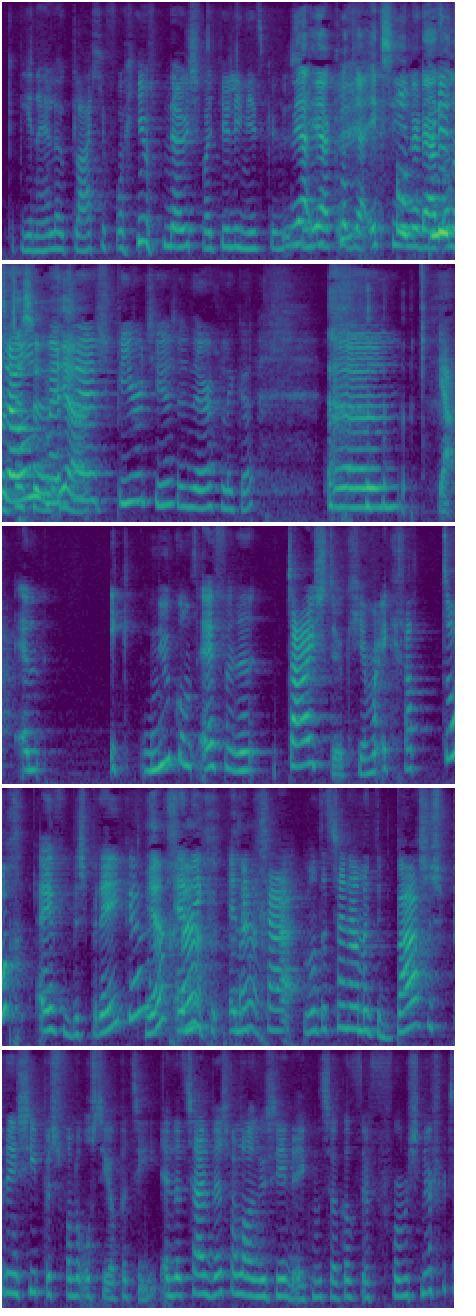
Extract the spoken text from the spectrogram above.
Ik heb hier een heel leuk plaatje voor je neus, wat jullie niet kunnen zien. Ja, ja, klopt. Ja, ik zie Van inderdaad Pluto ondertussen... met ja. eh, spiertjes en dergelijke. Ehm, ja, en ik, nu komt even een taai stukje, maar ik ga toch even bespreken. ja, En, graag. ik, en ik ga, want het zijn namelijk de basisprincipes van de osteopathie. En dat zijn best wel lange zinnen. Ik moet ze ook altijd even voor me snuffert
